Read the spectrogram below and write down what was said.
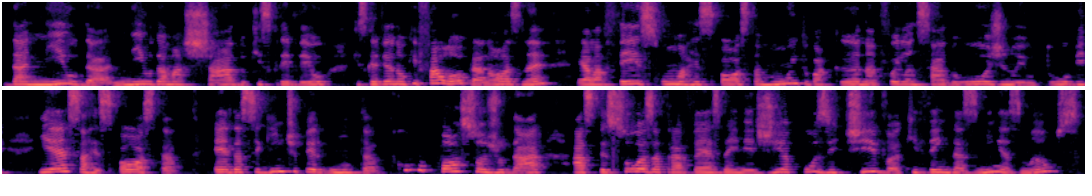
da Nilda, Nilda Machado, que escreveu, que escreveu não, que falou para nós, né? Ela fez uma resposta muito bacana, foi lançado hoje no YouTube, e essa resposta é da seguinte pergunta: como posso ajudar as pessoas através da energia positiva que vem das minhas mãos?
